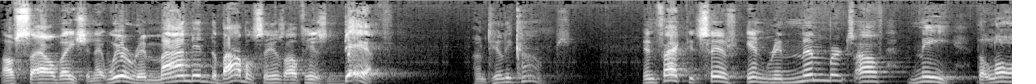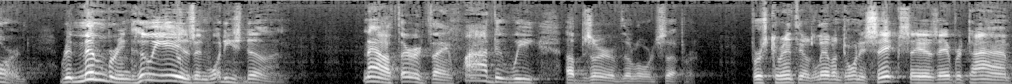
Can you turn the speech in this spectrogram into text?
of salvation that we're reminded, the Bible says, of his death until he comes. In fact, it says, in remembrance of me, the Lord, remembering who he is and what he's done. Now, third thing, why do we observe the Lord's Supper? 1 Corinthians 11 26 says, Every time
